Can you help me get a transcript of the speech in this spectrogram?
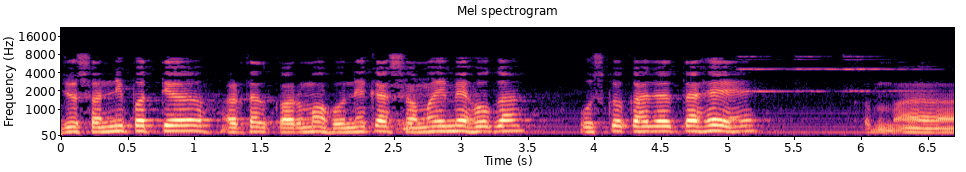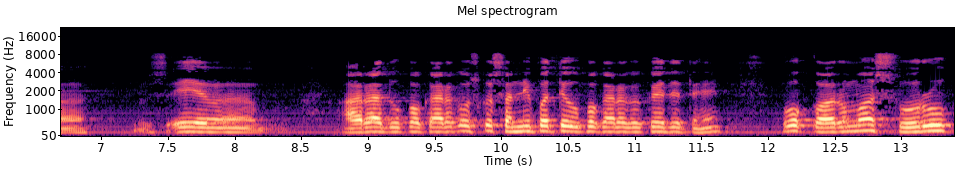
जो सन्निपत्य अर्थात कर्म होने का समय में होगा उसको कहा जाता है आराध उपकारक, उसको सन्निपत्य उपकारक कह देते हैं। वो कर्म स्वरूप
